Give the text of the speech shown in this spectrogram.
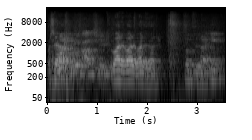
O sea. Bueno, un local, sí. Vale, vale, vale, vale. Entonces aquí,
